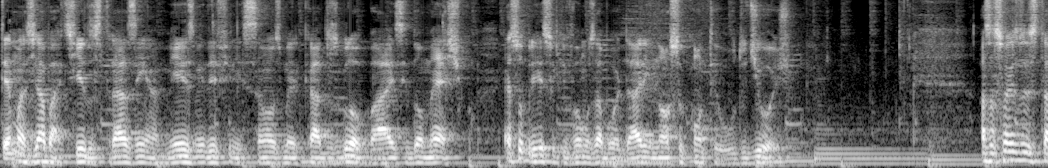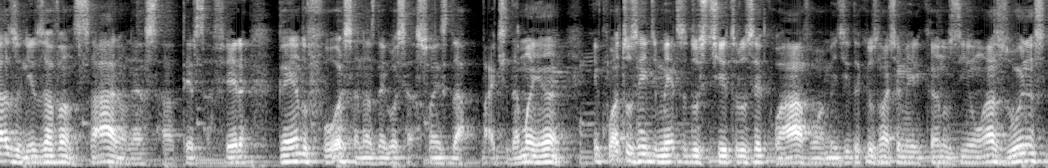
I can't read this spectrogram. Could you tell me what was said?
Temas já batidos trazem a mesma definição aos mercados globais e doméstico. É sobre isso que vamos abordar em nosso conteúdo de hoje. As ações dos Estados Unidos avançaram nesta terça-feira, ganhando força nas negociações da parte da manhã, enquanto os rendimentos dos títulos recuavam à medida que os norte-americanos iam às urnas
